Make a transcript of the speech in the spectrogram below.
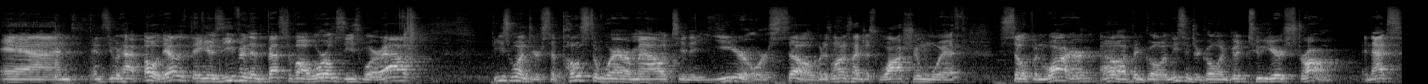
and, and see what happens. Oh, the other thing is even in the best of all worlds, these wear out. These ones are supposed to wear them out in a year or so, but as long as I just wash them with soap and water, oh, I've been going, these things are going good two years strong. And that's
